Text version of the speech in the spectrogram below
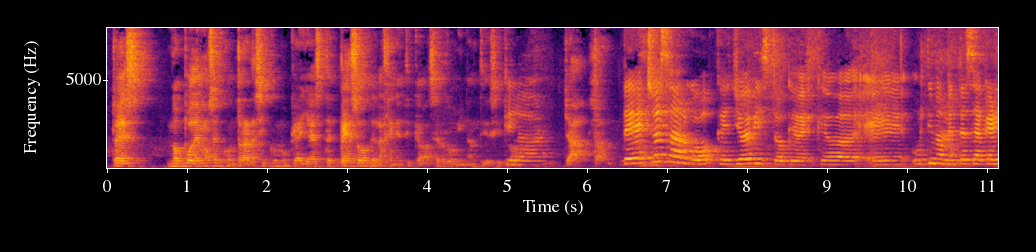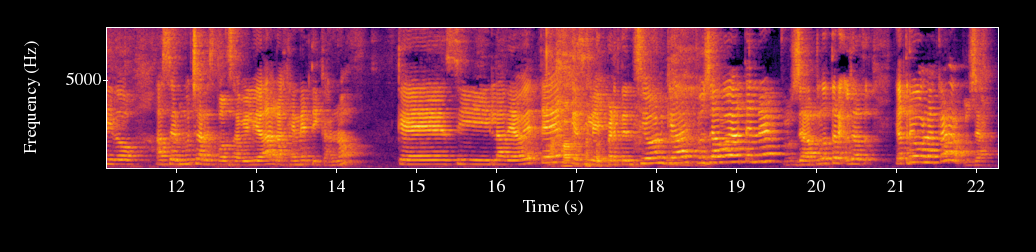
Entonces, no podemos encontrar así como que haya este peso donde la genética va a ser dominante y decir, no, Claro. Ya. De hecho es algo que yo he visto que, que, eh, últimamente se ha querido hacer mucha responsabilidad a la genética, ¿no? Que si la diabetes, Ajá. que si la hipertensión, que ay, pues ya voy a tener, pues ya, lo tra- ya, ya traigo la cara, pues ya.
